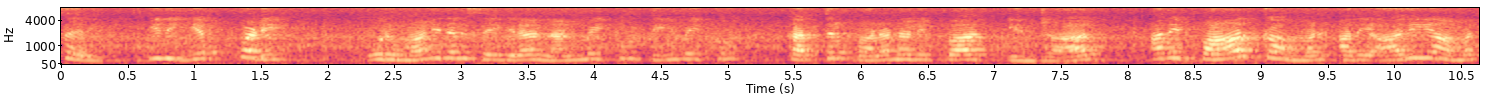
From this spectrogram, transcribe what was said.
சரி இது எப்படி ஒரு மனிதன் செய்கிற நன்மைக்கும் தீமைக்கும் கர்த்தர் பலனளிப்பார் என்றால் அதை பார்க்காமல் அதை அறியாமல்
